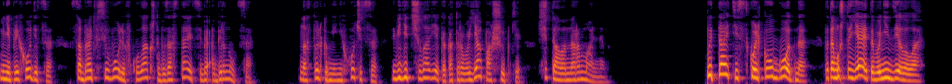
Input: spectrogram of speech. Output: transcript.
Мне приходится собрать всю волю в кулак, чтобы заставить себя обернуться. Настолько мне не хочется видеть человека, которого я по ошибке считала нормальным. «Пытайтесь сколько угодно, потому что я этого не делала!»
